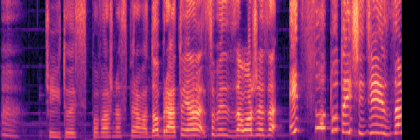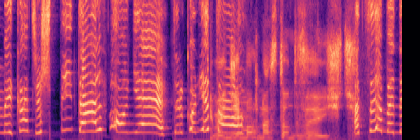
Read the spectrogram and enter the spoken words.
Czyli to jest poważna sprawa. Dobra, to ja sobie założę za... Ej, co tutaj się dzieje? Zamykacie szpital? O nie! Tylko nie Nie to! będzie można stąd wyjść. A co ja będę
